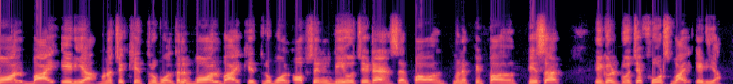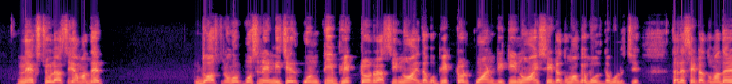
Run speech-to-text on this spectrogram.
বল বাই এরিয়া মানে হচ্ছে ক্ষেত্রফল। তাহলে বল বাই ক্ষেত্রফল অপশন বি হচ্ছে এটা অ্যান্সার পাওয়ার মানে প্রেসার ইকুয়াল টু হচ্ছে ফোর্স বাই এরিয়া নেক্সট চলে আসি আমাদের দশ নম্বর প্রশ্নে, নিচের কোনটি ভেক্টর রাশি নয়? দেখো ভেক্টর কোয়ান্টিটি নয়, সেটা তোমাকে বলতে বলেছে। তাহলে সেটা তোমাদের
